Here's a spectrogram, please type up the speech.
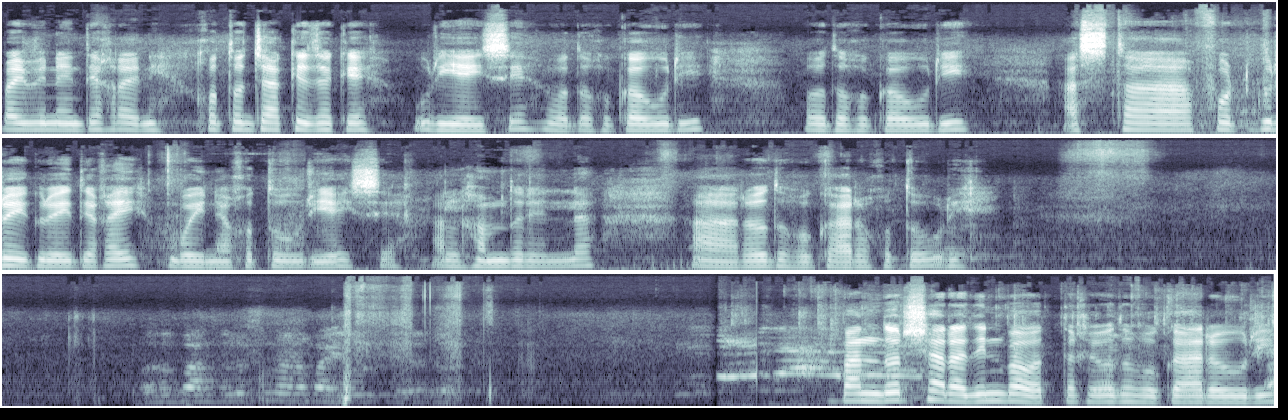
বাইবি নাই দেখায়নি কত জাকে জাকে উড়ি আইছে ও দহকা উড়ি ও দহকা উড়ি। আস্থা ফট ঘুরাই ঘুরাই দেখাই, বইনা কত উড়ি আইছে, আলহামদুলিল্লাহ। আর ও দহকা আরও কত উড়ি। বান্দর সারাদিন বাওয়াত থাকে ও দহকা আরও উড়ি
